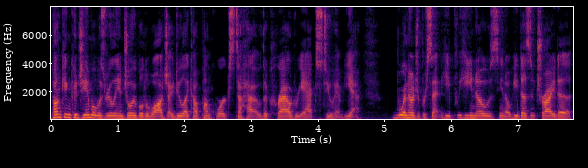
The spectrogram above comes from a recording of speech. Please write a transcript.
Punk and Kojima was really enjoyable to watch. I do like how Punk works to how the crowd reacts to him. Yeah, one hundred percent. He he knows. You know, he doesn't try to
